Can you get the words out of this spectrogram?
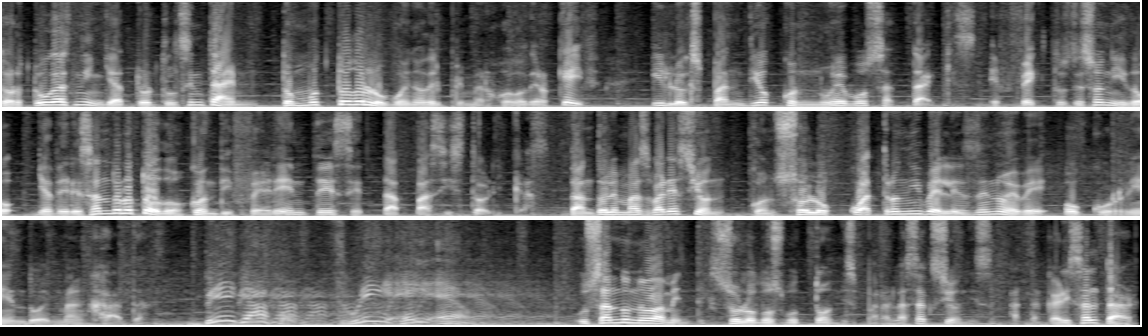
Tortugas Ninja Turtles in Time tomó todo lo bueno del primer juego de arcade, y lo expandió con nuevos ataques, efectos de sonido y aderezándolo todo con diferentes etapas históricas, dándole más variación con solo 4 niveles de 9 ocurriendo en Manhattan. Usando nuevamente solo dos botones para las acciones, atacar y saltar,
